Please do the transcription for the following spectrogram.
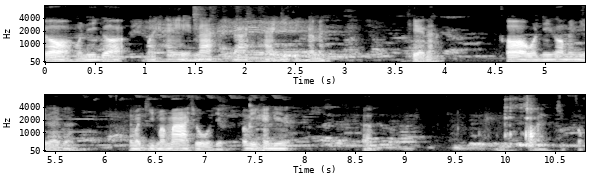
ก็วันนี้ก็ไม่ให้เห็นหน้าได้หายคิดถึงกันนะโอเคนะก็วันนี้ก็ไม่มีอะไรเพื่อนจะมากินมาม่าโชว์เฉยก็มีแค่นี้และครับไปกินต่อ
